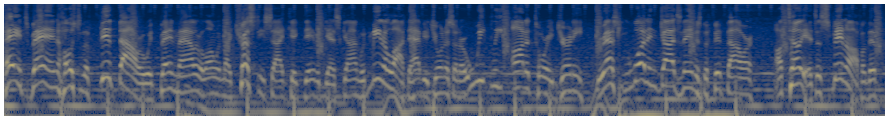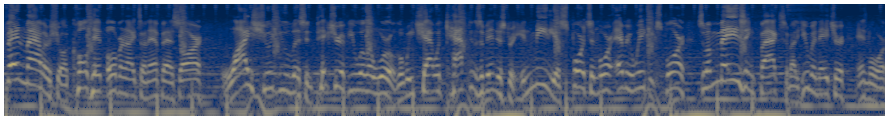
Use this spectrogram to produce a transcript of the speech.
Hey, it's Ben, host of the fifth hour with Ben Maller, along with my trusty sidekick, David Gascon. Would mean a lot to have you join us on our weekly auditory journey. You're asking, what in God's name is the fifth hour? I'll tell you, it's a spin off of the Ben Maller Show, a cult hit overnights on FSR. Why should you listen? Picture, if you will, a world where we chat with captains of industry in media, sports, and more every week. Explore some amazing facts about human nature and more.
